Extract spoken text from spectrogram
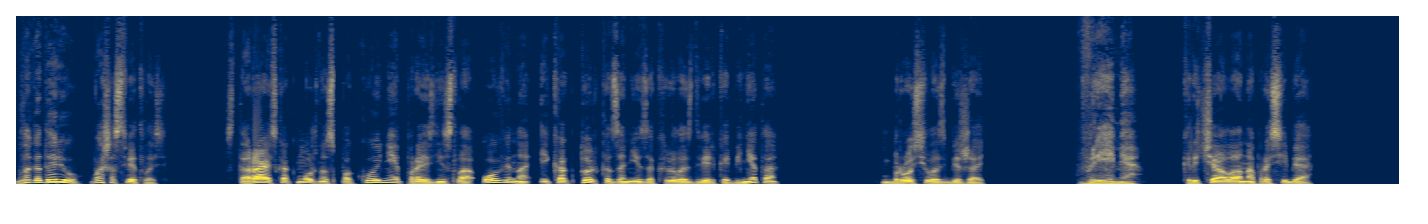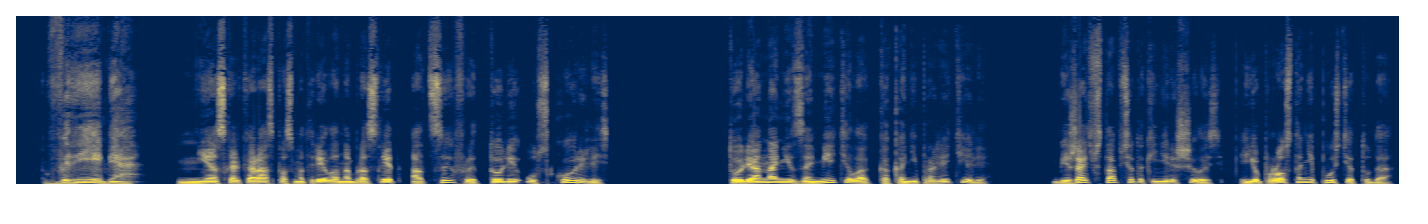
«Благодарю, ваша светлость!» стараясь как можно спокойнее, произнесла Овина и как только за ней закрылась дверь кабинета, бросилась бежать. «Время!» — кричала она про себя. «Время!» Несколько раз посмотрела на браслет, а цифры то ли ускорились, то ли она не заметила, как они пролетели. Бежать в штаб все-таки не решилась. Ее просто не пустят туда.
